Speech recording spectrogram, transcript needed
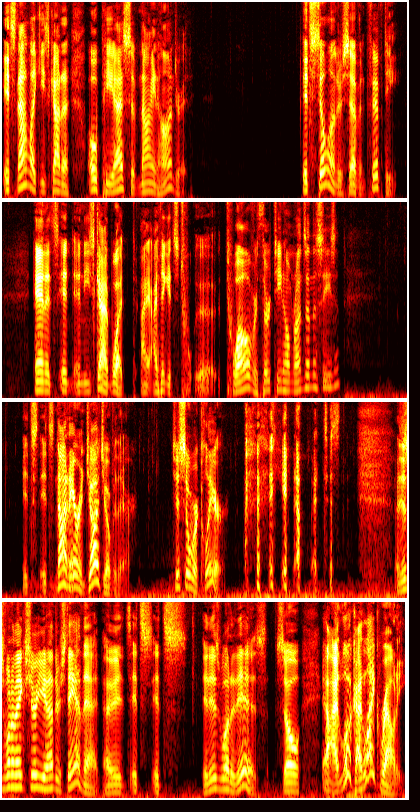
It's not like he's got an OPS of 900. It's still under 750, and it's it, and he's got what I, I think it's tw- uh, 12 or 13 home runs on the season. It's it's not Aaron Judge over there, just so we're clear. you know, I just I just want to make sure you understand that. I mean, it's it's it's it is what it is. So I look, I like Rowdy,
